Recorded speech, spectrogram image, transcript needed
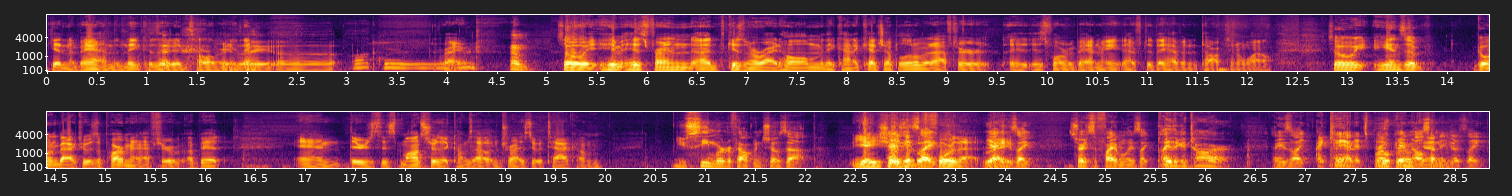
get in a band, and they because they didn't tell him or He's anything. like, uh, awkward. Right. So him, his friend uh, gives him a ride home. They kind of catch up a little bit after his former bandmate, after they haven't talked in a while. So he ends up going back to his apartment after a bit, and there's this monster that comes out and tries to attack him. You see, Murder Falcon shows up. Yeah, he shows up he's like- before that. Yeah, right. he's like starts to fight him. He's like, play the guitar, and he's like, I can't. It's broken. And all of a sudden, he goes like,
